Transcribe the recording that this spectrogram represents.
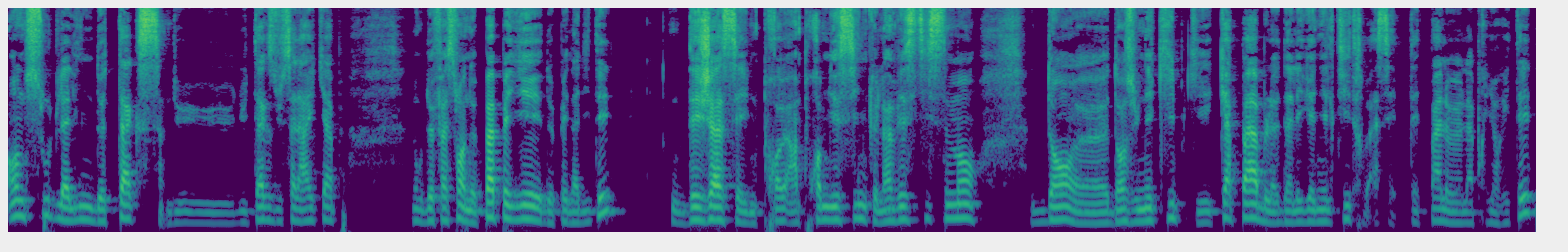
en dessous de la ligne de taxe du, du taxe du salary cap, donc de façon à ne pas payer de pénalité déjà, c'est un premier signe que l'investissement dans, euh, dans une équipe qui est capable d'aller gagner le titre, bah, c'est peut-être pas la priorité.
